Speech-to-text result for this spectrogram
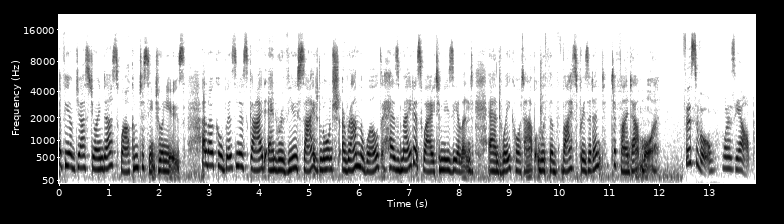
If you have just joined us, welcome to Central News. A local business guide and review site launched around the world has made its way to New Zealand, and we caught up with the Vice President to find out more. First of all, what is Yelp?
